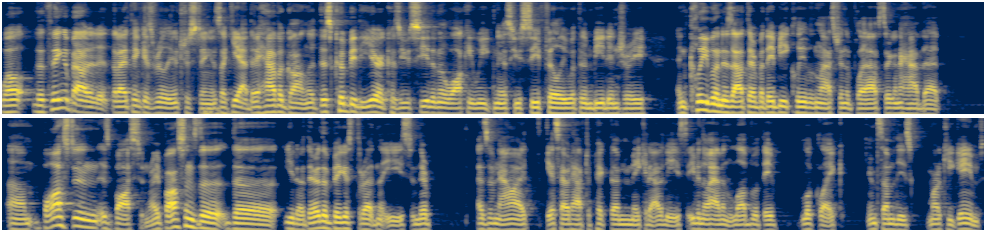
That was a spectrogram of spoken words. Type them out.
Well, the thing about it that I think is really interesting is like, yeah, they have a gauntlet. This could be the year because you see the Milwaukee weakness, you see Philly with an Embiid injury, and Cleveland is out there, but they beat Cleveland last year in the playoffs. They're going to have that. Um, Boston is Boston, right? Boston's the the you know they're the biggest threat in the East, and they're as of now, I guess I would have to pick them make it out of the East, even though I haven't loved what they've looked like in some of these marquee games.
